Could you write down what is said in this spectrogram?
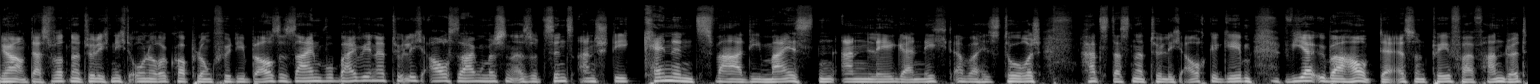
Ja, und das wird natürlich nicht ohne Rückkopplung für die Börse sein, wobei wir natürlich auch sagen müssen, also Zinsanstieg kennen zwar die meisten Anleger nicht, aber historisch hat es das natürlich auch gegeben. Wie ja überhaupt der S&P 500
